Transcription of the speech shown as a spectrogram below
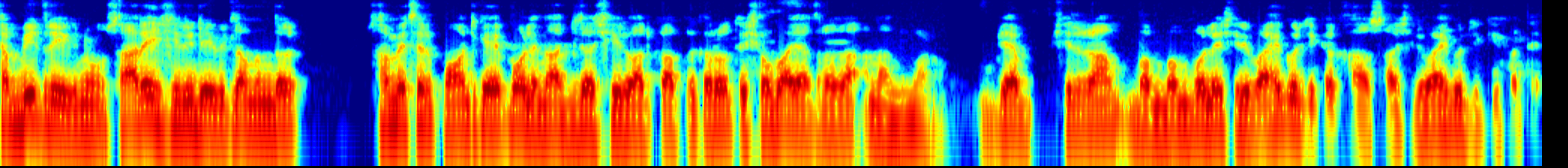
26 ਤਰੀਕ ਨੂੰ ਸਾਰੇ ਹੀ ਸ਼੍ਰੀ ਦੇਵੀਤਲਾ ਮੰਦਿਰ ਸਮੇਂ ਸਿਰ ਪਹੁੰਚ ਕੇ ਭੋਲੇਨਾਥ ਜੀ ਦਾ ਆਸ਼ੀਰਵਾਦ ਪ੍ਰਾਪਤ ਕਰੋ ਤੇ ਸ਼ੋਭਾ ਯਾਤਰਾ ਦਾ ਆਨੰਦ ਮਾਣੋ। ਜੈ ਸ਼੍ਰੀ ਰਾਮ ਬੰਮ ਬੋਲੇ, ਸ਼੍ਰੀ ਵਾਹਿਗੁਰੂ ਜੀ ਕਾ ਖਾਲਸਾ, ਸ਼੍ਰੀ ਵਾਹਿਗੁਰੂ ਜੀ ਕੀ ਫਤਿਹ।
